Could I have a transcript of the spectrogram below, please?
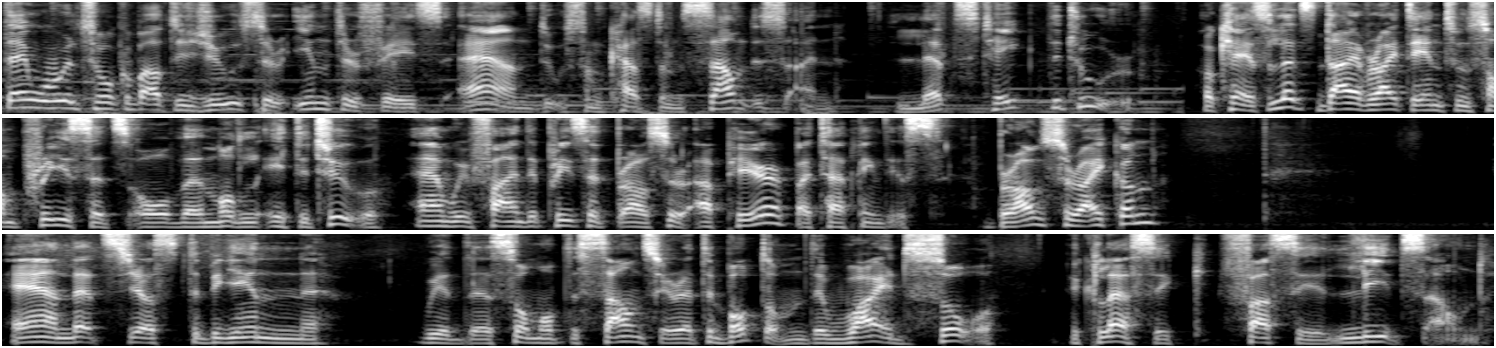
then we will talk about the user interface and do some custom sound design. Let's take the tour. Okay, so let's dive right into some presets of uh, Model 82. And we find the preset browser up here by tapping this browser icon. And let's just begin with uh, some of the sounds here at the bottom. The wide saw, the classic fuzzy lead sound.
